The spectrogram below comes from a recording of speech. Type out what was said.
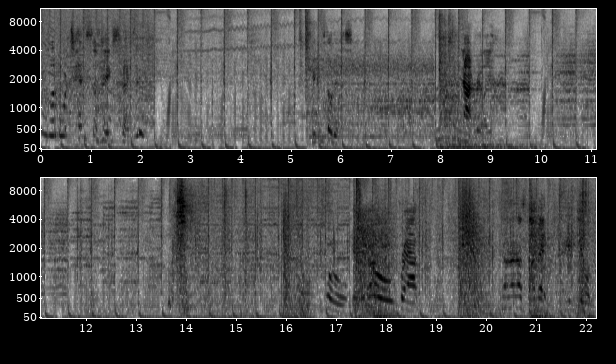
A little more tense than I expected. We can still do this. Not really. Okay. Oh, crap. No, no, no, stop it. You're gonna get me killed.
